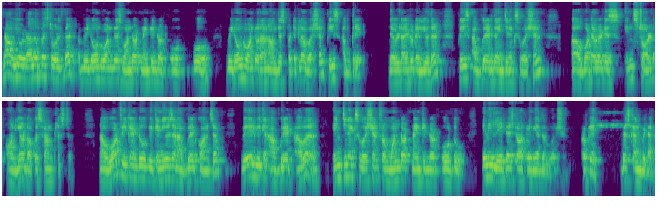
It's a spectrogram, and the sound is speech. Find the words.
Now your developers told that we don't want this 1.19.0 we don't want to run on this particular version please upgrade they will try to tell you that please upgrade the nginx version uh, whatever it is installed on your docker swarm cluster now what we can do we can use an upgrade concept where we can upgrade our nginx version from 1.19.0 to any latest or any other version. Okay? This can be done.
